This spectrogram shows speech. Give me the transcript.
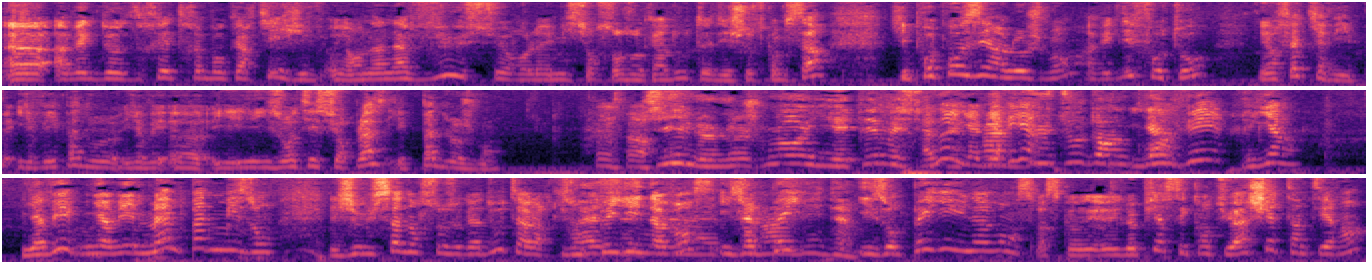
euh, avec de très très beaux quartiers. On en a vu sur l'émission sans aucun doute des choses comme ça qui proposaient un logement avec des photos et en fait il y avait, il y avait pas de, il y avait, euh, ils ont été sur place et pas de logement. Si, le logement y était, mais Ah non, c'était il y avait pas rien. du tout dans le Il y coin. avait rien. Il y avait, il y avait même pas de maison. J'ai vu ça dans ce doute alors qu'ils ont Ouais, payé une c'était avance. un Ils ont terrain payé, vide. ils ont payé une avance parce que le pire c'est quand tu achètes un terrain,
